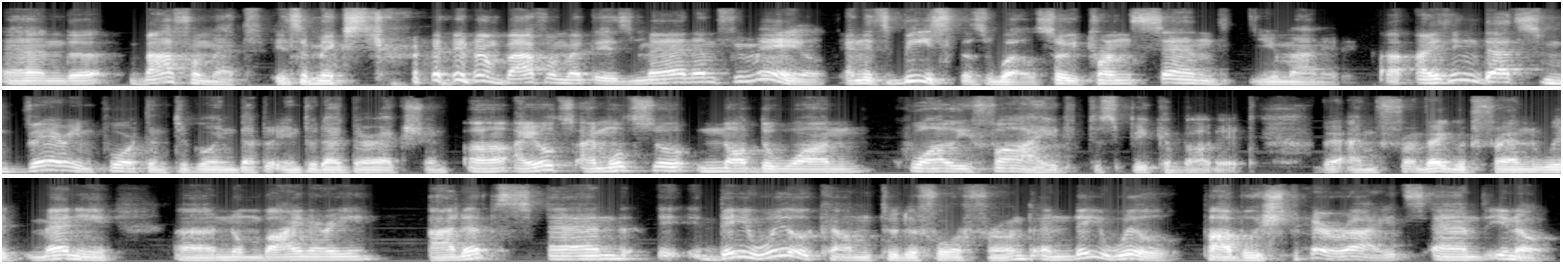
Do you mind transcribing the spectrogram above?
And uh, Baphomet is a mixture. you know, Baphomet is man and female, and it's beast as well. So it transcends humanity. Uh, I think that's very important to go in that into that direction. Uh, I also I'm also not the one qualified to speak about it. I'm a very good friend with many uh, non-binary adepts and they will come to the forefront and they will publish their rights and you know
